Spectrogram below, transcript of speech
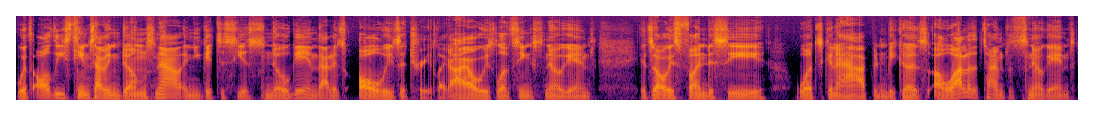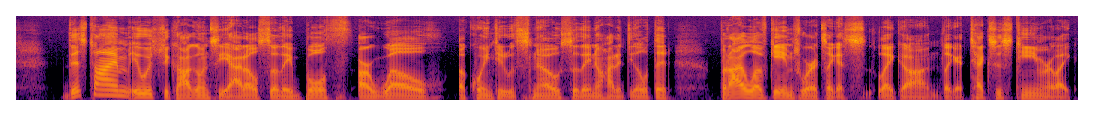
with all these teams having domes now, and you get to see a snow game, that is always a treat. Like I always love seeing snow games. It's always fun to see what's going to happen because a lot of the times with snow games, this time it was Chicago and Seattle, so they both are well acquainted with snow, so they know how to deal with it. But I love games where it's like a like a uh, like a Texas team or like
